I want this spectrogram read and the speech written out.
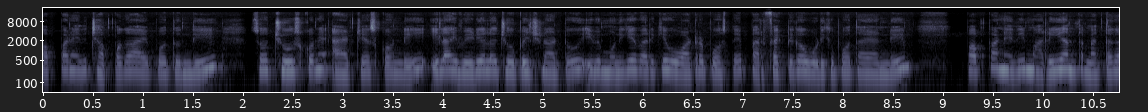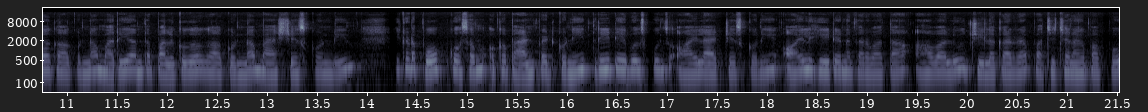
పప్పు అనేది చప్పగా అయిపోతుంది. సో చూసుకొని యాడ్ చేసుకోండి. ఇలా ఈ వీడియోలో చూపించినట్టు ఇవి మునిగే వరకు వాటర్ పోస్తే పర్ఫెక్ట్గా ఉడికిపోతాయండి. పప్పు అనేది మరీ అంత మెత్తగా కాకుండా మరీ అంత పలుకుగా కాకుండా మ్యాష్ చేసుకోండి. ఇక్కడ పోపు కోసం ఒక ప్యాన్ పెట్టుకొని త్రీ టేబుల్ స్పూన్స్ ఆయిల్ యాడ్ చేసుకొని ఆయిల్ హీట్ అయిన తర్వాత ఆవాలు జీలకర్ర పచ్చిశనగపప్పు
